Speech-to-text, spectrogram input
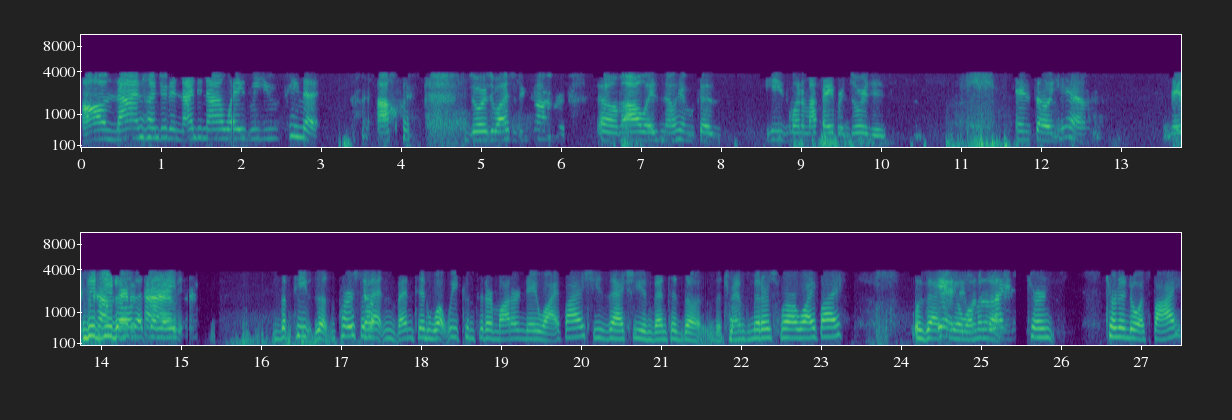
all 999 ways we use peanuts. George Washington Carver. Um, I always know him because he's one of my favorite Georges. And so, yeah. Did you know that the lady, the pe- the person Yeah. that invented what we consider modern day Wi-Fi, she's actually invented the the transmitters for our Wi-Fi. Was actually Yes, a woman a that turned turned into a spy,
